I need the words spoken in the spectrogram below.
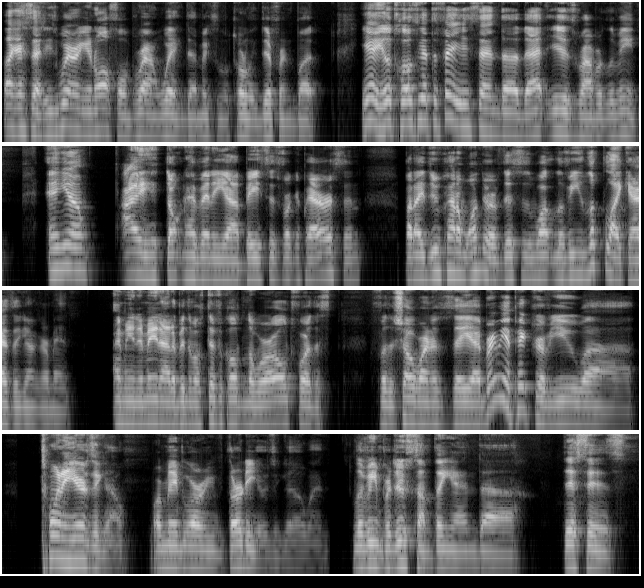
Like I said, he's wearing an awful brown wig that makes him look totally different. But yeah, you look closely at the face, and uh, that is Robert Levine. And you know, I don't have any uh, basis for comparison, but I do kind of wonder if this is what Levine looked like as a younger man. I mean, it may not have been the most difficult in the world for the for the showrunners to say, uh, "Bring me a picture of you uh, 20 years ago, or maybe or even 30 years ago," when Levine produced something, and uh, this is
